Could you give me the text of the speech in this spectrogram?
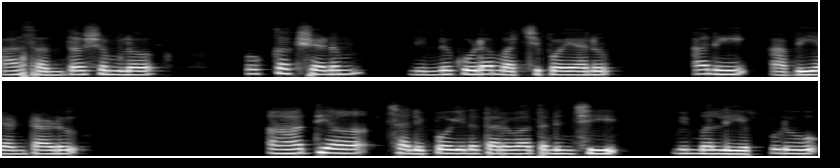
ఆ సంతోషంలో ఒక్క క్షణం నిన్ను కూడా మర్చిపోయాను అని అభి అంటాడు. ఆద్య చనిపోయిన తర్వాత నుంచి మిమ్మల్ని ఎప్పుడూ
